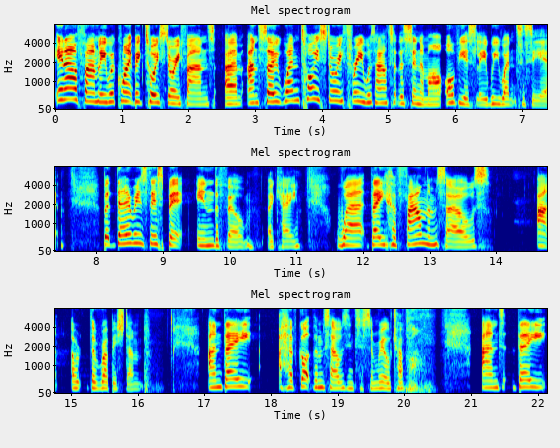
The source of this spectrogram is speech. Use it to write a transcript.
in our family, we're quite big Toy Story fans. Um, and so, when Toy Story 3 was out at the cinema, obviously we went to see it. But there is this bit in the film, okay, where they have found themselves at a, the rubbish dump. And they have got themselves into some real trouble. And they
